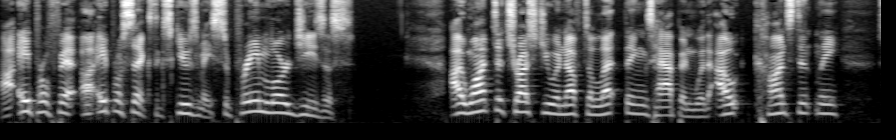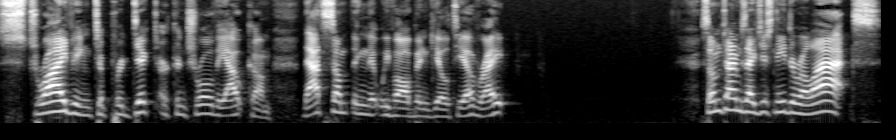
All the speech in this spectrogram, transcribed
Uh, April 5th, uh, April 6th, excuse me. Supreme Lord Jesus. I want to trust you enough to let things happen without constantly striving to predict or control the outcome. That's something that we've all been guilty of, right? Sometimes I just need to relax,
